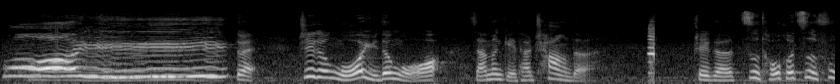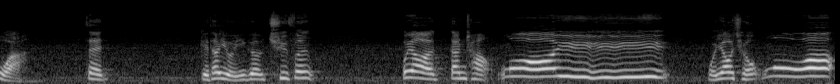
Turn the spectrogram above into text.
我与对这个我语的我，咱们给他唱的这个字头和字腹啊，在给他有一个区分，不要单唱我与，我要求我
